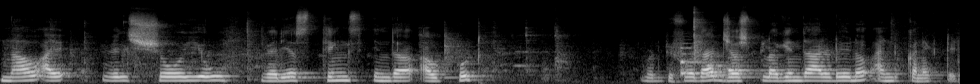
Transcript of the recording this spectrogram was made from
Now I will show you various things in the output but before that just plug in the Arduino and connect it.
